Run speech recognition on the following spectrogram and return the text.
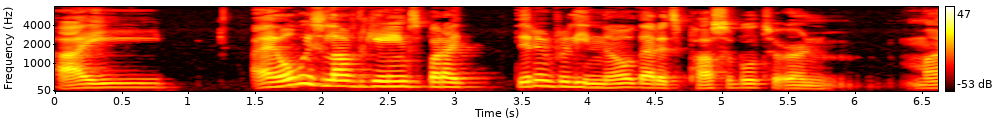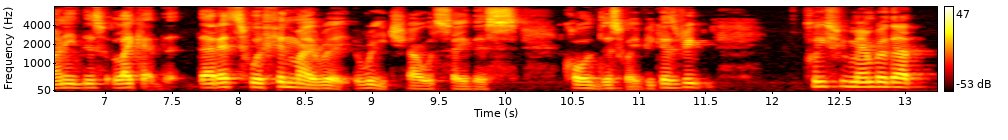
I I always loved games, but I didn't really know that it's possible to earn money this like uh, that it's within my re- reach. I would say this call it this way because re- please remember that.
